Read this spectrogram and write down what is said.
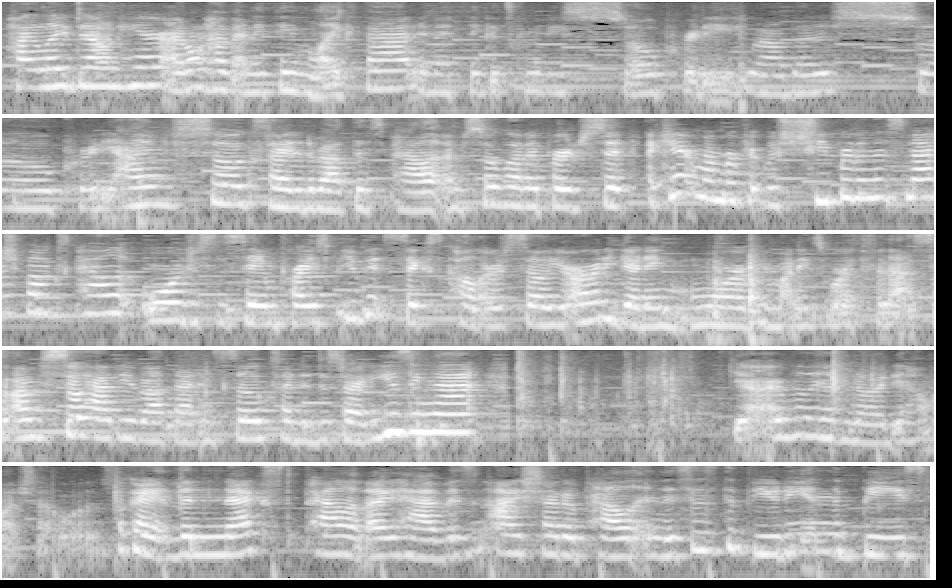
highlight down here. I don't have anything like that, and I think it's going to be so pretty. Wow, that is so pretty. I'm so excited about this palette. I'm so glad I purchased it. I can't remember if it was cheaper than the Smashbox palette or just the same price, but you get six colors, so you're already getting more of your money's worth for that. So I'm so happy about that and so excited to start using that yeah, I really have no idea how much that was. Okay, the next palette I have is an eyeshadow palette, and this is the Beauty and the Beast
